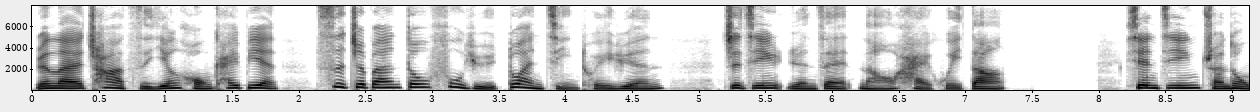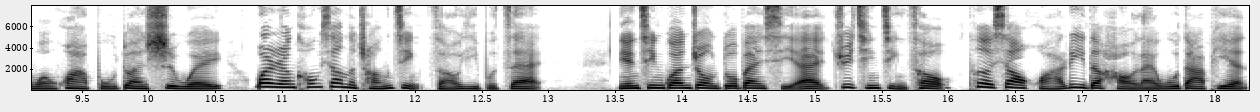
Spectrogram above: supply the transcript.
原来姹紫嫣红开遍，似这般都赋予断井颓垣，至今仍在脑海回荡。现今传统文化不断式微，万人空巷的场景早已不在。年轻观众多半喜爱剧情紧凑、特效华丽的好莱坞大片，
